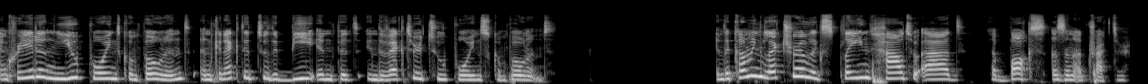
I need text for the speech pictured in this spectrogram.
and create a new point component and connect it to the B input in the vector 2 points component. In the coming lecture, I'll explain how to add a box as an attractor.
